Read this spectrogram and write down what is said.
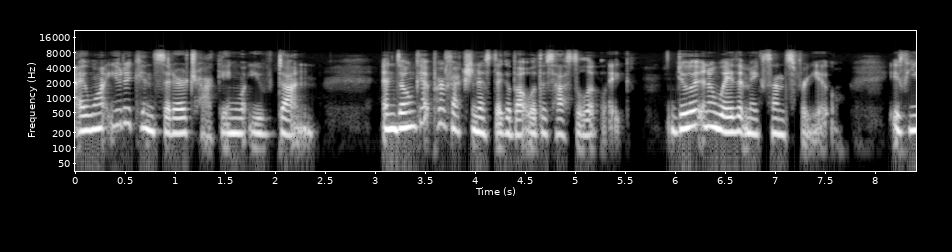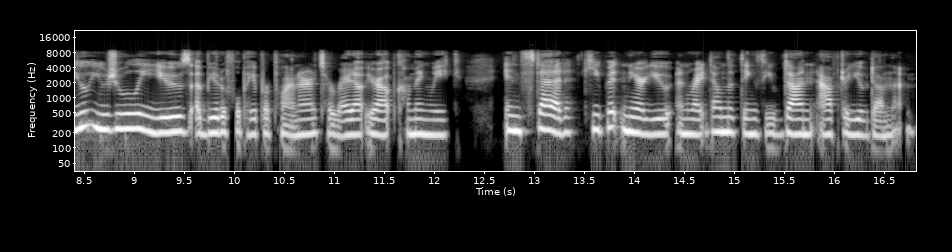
I want you to consider tracking what you've done. And don't get perfectionistic about what this has to look like. Do it in a way that makes sense for you. If you usually use a beautiful paper planner to write out your upcoming week, instead keep it near you and write down the things you've done after you've done them.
